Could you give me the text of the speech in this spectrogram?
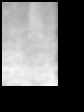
Roger.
